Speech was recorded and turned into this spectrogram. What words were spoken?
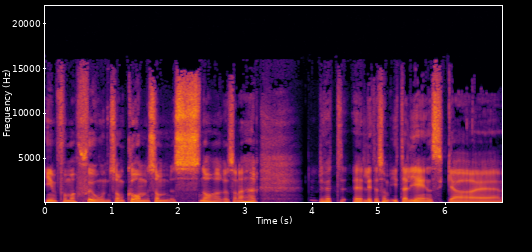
information som kom som snarare sådana här, du vet, eh, lite som italienska eh,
